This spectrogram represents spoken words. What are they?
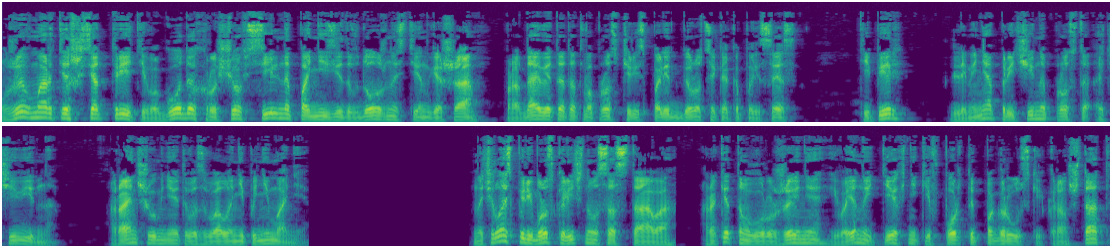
Уже в марте 63 -го года Хрущев сильно понизит в должности НГШ, продавит этот вопрос через политбюро ЦК КПСС. Теперь для меня причина просто очевидна. Раньше у меня это вызывало непонимание. Началась переброска личного состава, ракетного вооружения и военной техники в порты погрузки Кронштадт,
